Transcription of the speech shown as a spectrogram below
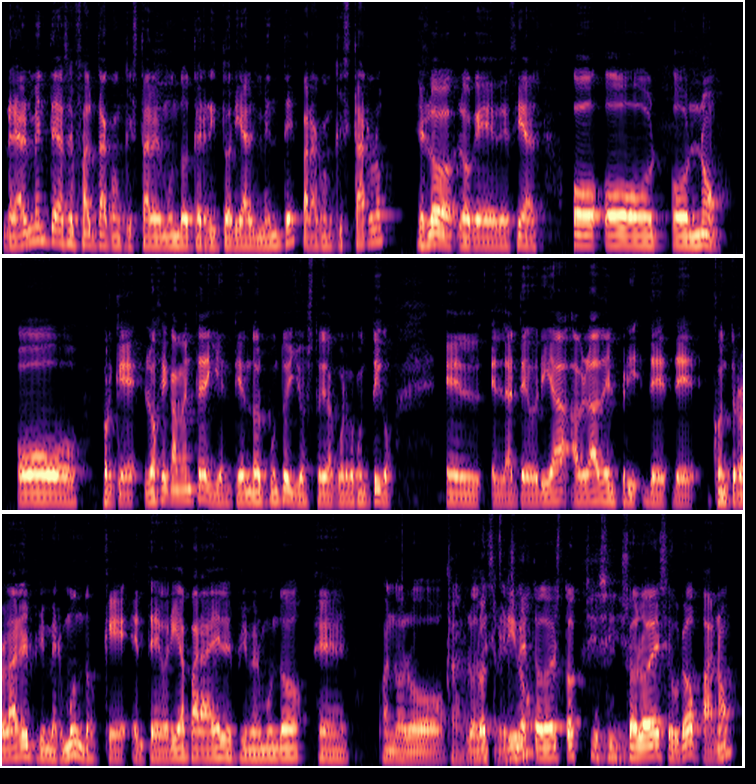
¿realmente hace falta conquistar el mundo territorialmente para conquistarlo? Es lo, que decías. O, o no. O porque, lógicamente, y entiendo el punto y yo estoy de acuerdo contigo, en la teoría habla de, controlar el primer mundo, que en teoría para él el primer mundo, eh, cuando lo, describe todo esto, solo es Europa, ¿no?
